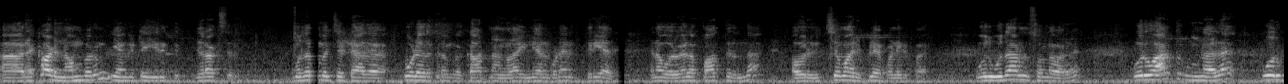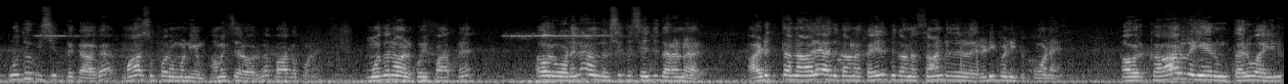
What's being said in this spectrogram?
ரெக்கார்டு நம்பரும் என்கிட்ட இருக்குது ஜெராக்ஸ் இருக்குது முதலமைச்சர்கிட்ட அதை கூட இருக்கிறவங்க காட்டினாங்களா இல்லையான்னு கூட எனக்கு தெரியாது. ஏன்னா ஒரு வேளை பார்த்துருந்தா அவர் நிச்சயமாக ரிப்ளை பண்ணியிருப்பார் ஒரு உதாரணம் சொல்ல வரேன் ஒரு வாரத்துக்கு முன்னால் ஒரு பொது விஷயத்துக்காக மா. சுப்பிரமணியம் அமைச்சர் அவர்களை பார்க்க போனேன். முத நாள் போய் பார்த்தேன். அவர் உடனே அந்த விஷயத்தை செஞ்சு தரேன்னாரு. அடுத்த நாளே அதுக்கான கையெழுத்துக்கான சான்றிதழை ரெடி பண்ணிட்டு போனேன். அவர் காரில் ஏறும் தருவாயில்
